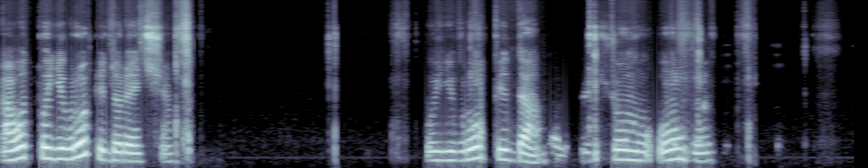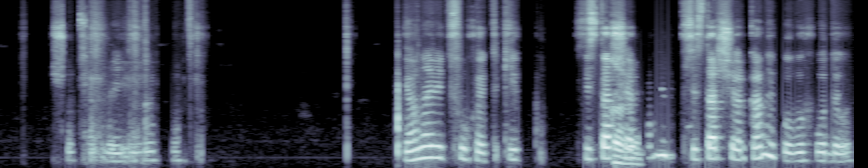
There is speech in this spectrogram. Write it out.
А от по Європі, до речі, по Європі, да. Причому ого. Що це для Європи? Я навіть слухай, такі всі старші аркани, всі старші аркани повиходили.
